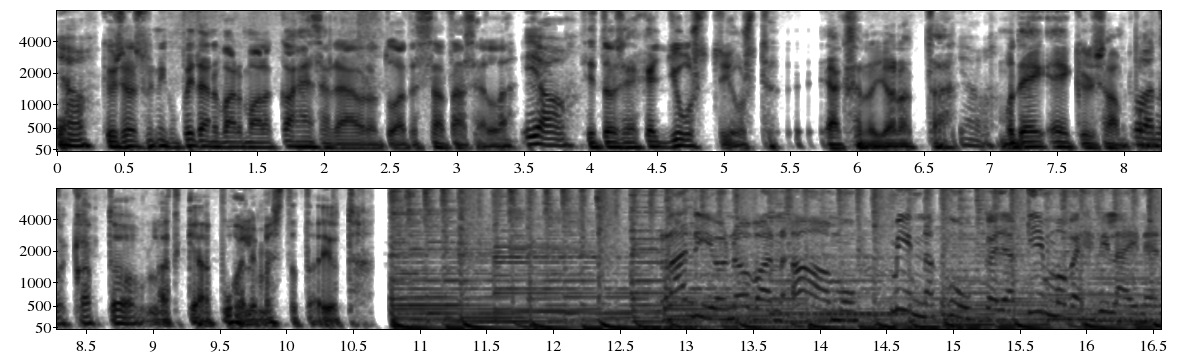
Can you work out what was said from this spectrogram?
Joo. Kyllä se olisi niin kuin pitänyt varmaan olla 200 euron tuote satasella. Joo. Sitten olisi ehkä just just jaksanut jonottaa. Joo. Mutta ei, ei kyllä Ruvennut sampoiltakin. katsoa lätkää puhelimesta tai jotain. Radio Novan aamu. Minna Kuukka ja Kimmo Vehviläinen.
